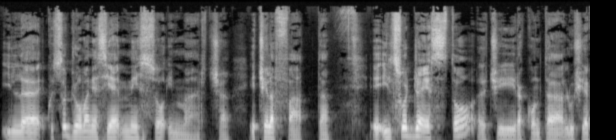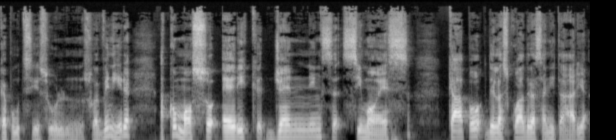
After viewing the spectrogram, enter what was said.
il, questo giovane si è messo in marcia e ce l'ha fatta. E il suo gesto, eh, ci racconta Lucia Capuzzi sul, su Avvenire, ha commosso Eric Jennings Simoes, capo della squadra sanitaria,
